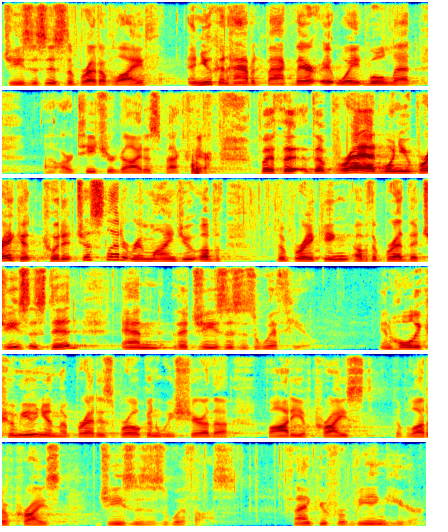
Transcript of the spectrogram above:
Jesus is the bread of life. And you can have it back there. It, wait, we'll let uh, our teacher guide us back there. But the, the bread, when you break it, could it just let it remind you of the breaking of the bread that Jesus did and that Jesus is with you? In Holy Communion, the bread is broken. We share the body of Christ, the blood of Christ. Jesus is with us. Thank you for being here.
